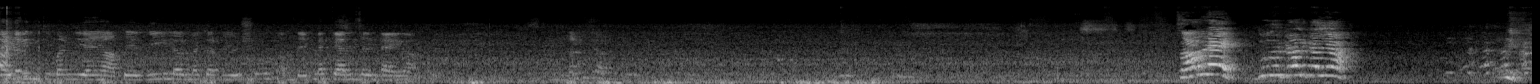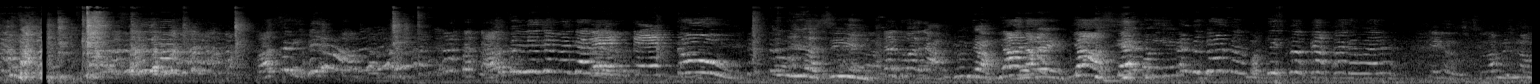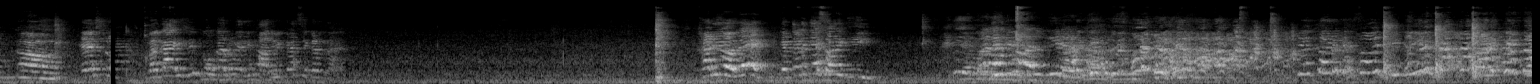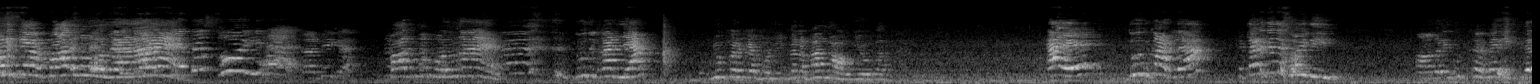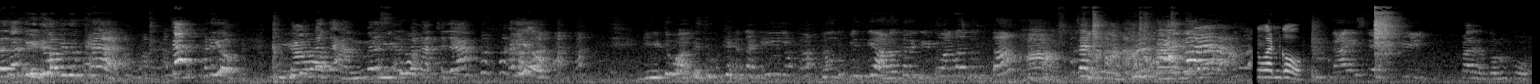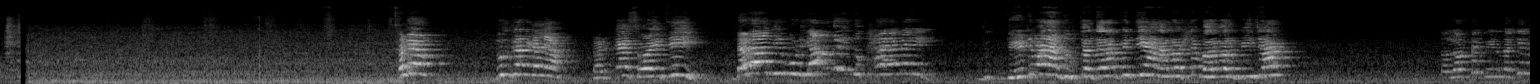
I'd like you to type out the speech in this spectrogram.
बन गया है यहाँ पे। रील और मैं कर रही हूँ शूट। अब देखना क्या रिज़ल्ट आएगा गीट आगे दुख है नहीं दूध पीती आना तेरे गीट वाला दुखता हाँ चल। One go guys take three पहले तो रुको खड़े हो दूध काट के लिया तड़का सोई थी डरा दी बुढ़िया मेरी दुख है मेरी ढीठ मारा दुखता तेरा पीती आना लोटे भर भर पी जा तो लोटे पीन में के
